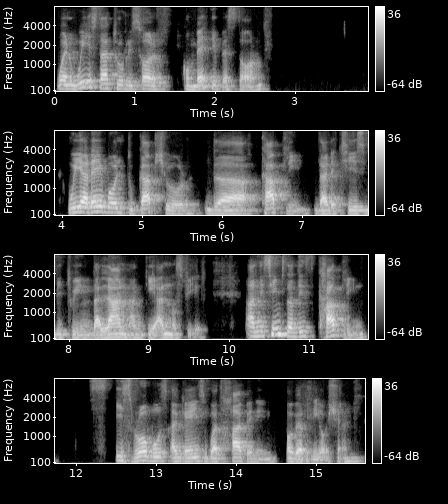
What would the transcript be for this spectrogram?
when we start to resolve convective storms, we are able to capture the coupling that exists between the land and the atmosphere. And it seems that this coupling is robust against what's happening over the ocean.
